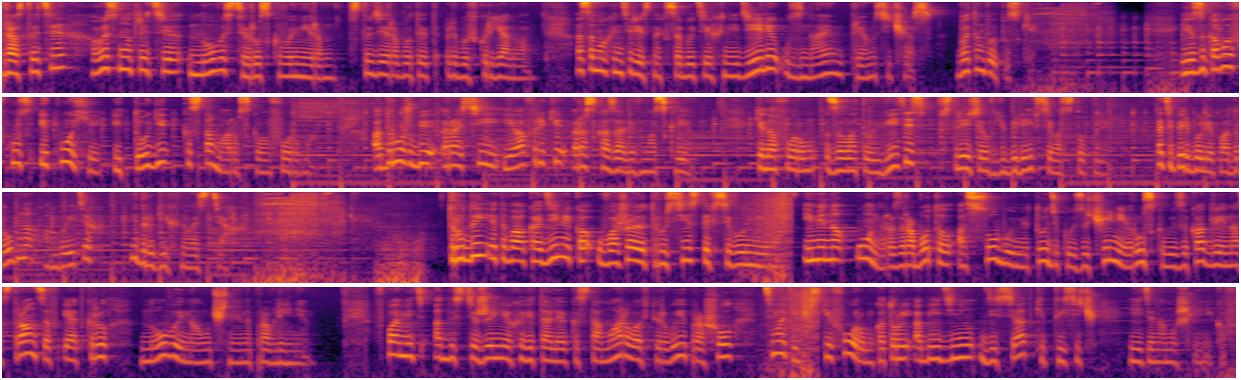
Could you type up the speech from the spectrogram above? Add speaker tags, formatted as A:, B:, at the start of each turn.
A: Здравствуйте! Вы смотрите новости русского мира. В студии работает Любовь Курьянова. О самых интересных событиях недели узнаем прямо сейчас, в этом выпуске. Языковой вкус эпохи. Итоги Костомаровского форума. О дружбе России и Африки рассказали в Москве. Кинофорум «Золотой Витязь» встретил юбилей в Севастополе. А теперь более подробно об этих и других новостях. Труды этого академика уважают русисты всего мира. Именно он разработал особую методику изучения русского языка для иностранцев и открыл новые научные направления. В память о достижениях Виталия Костомарова впервые прошел тематический форум, который объединил десятки тысяч единомышленников.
